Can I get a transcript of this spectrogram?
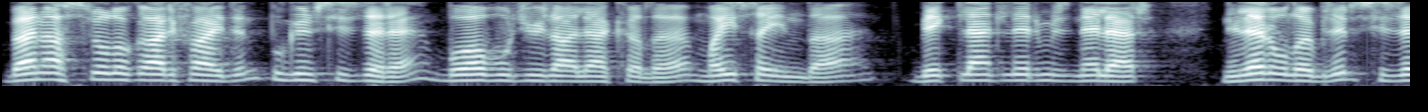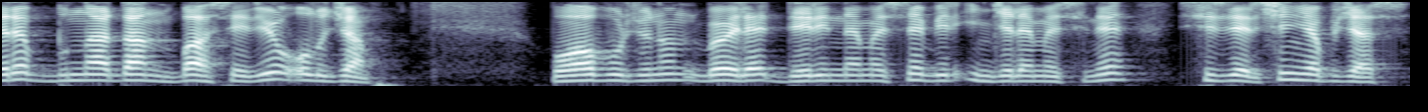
Ben astrolog Arif Aydın. Bugün sizlere Boğa burcuyla alakalı Mayıs ayında beklentilerimiz neler, neler olabilir sizlere bunlardan bahsediyor olacağım. Boğa burcunun böyle derinlemesine bir incelemesini sizler için yapacağız.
